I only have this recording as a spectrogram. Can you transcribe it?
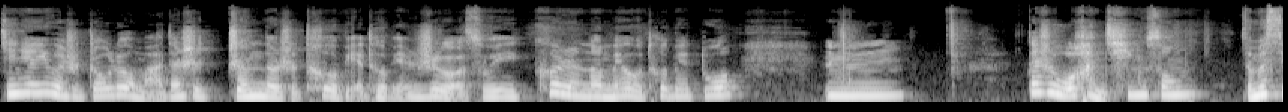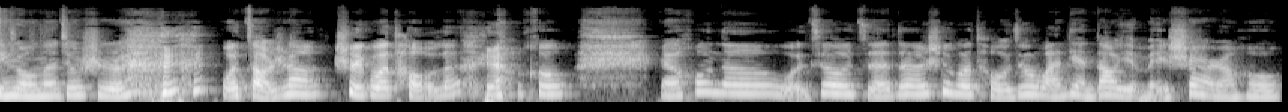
今天因为是周六嘛，但是真的是特别特别热，所以客人呢没有特别多，嗯，但是我很轻松，怎么形容呢？就是 我早上睡过头了，然后，然后呢，我就觉得睡过头就晚点到也没事儿，然后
